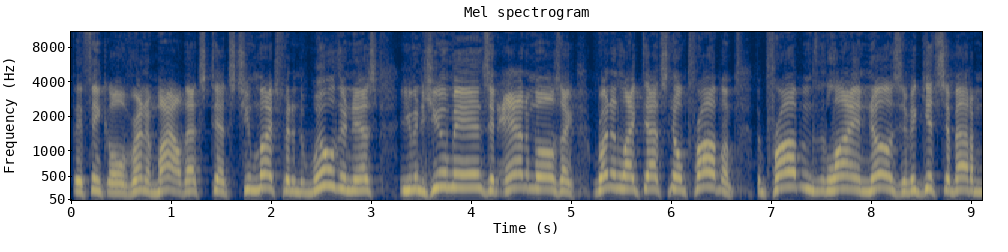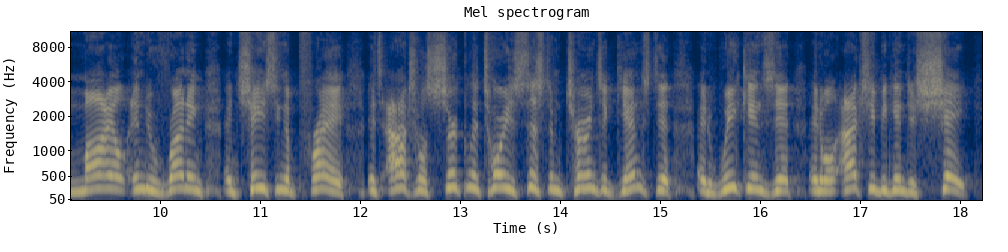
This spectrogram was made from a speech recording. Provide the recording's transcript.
they think, oh, run a mile, that's, that's too much. But in the wilderness, even humans and animals, like running like that's no problem. The problem the lion knows if it gets about a mile into running and chasing a prey, its actual circulatory system turns against it and weakens it, and it will actually begin to shake.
